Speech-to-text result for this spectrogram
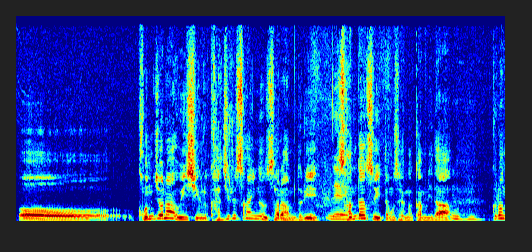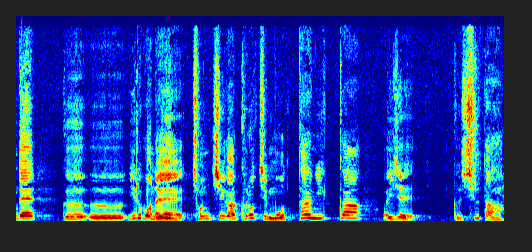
어 건전한 의식을 가질 수가 있는 사람들이 네. 상당수 있다고 생각합니다. 음흠. 그런데 그 어, 일본의 정치가 그렇지 못하니까 이제 그 싫다라고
